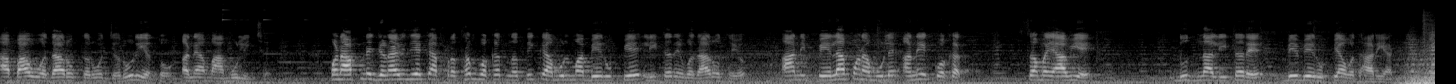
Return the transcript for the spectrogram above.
આ ભાવ વધારો કરવો જરૂરી હતો અને આ મામૂલી છે. પણ આપને જણાવી દઈએ કે આ પ્રથમ વખત નથી કે અમૂલમાં બે રૂપિયે લીટરે વધારો થયો. આની પહેલાં પણ અમૂલે અનેક વખત સમય આવીએ દૂધના લીટરે બે બે રૂપિયા વધાર્યા. છે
